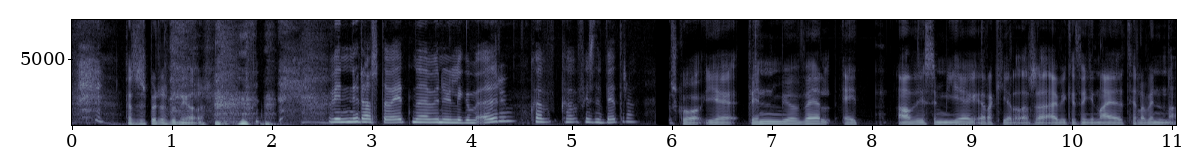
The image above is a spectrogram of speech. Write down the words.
Kanski spyrja spurningar Vinnir alltaf einn eða vinnir líka með öðrum? Hvað, hvað finnst þið betra? Sko, ég vinn mjög vel einn af því sem ég er að gera þess að ef ég get fengið næðið til að vinna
